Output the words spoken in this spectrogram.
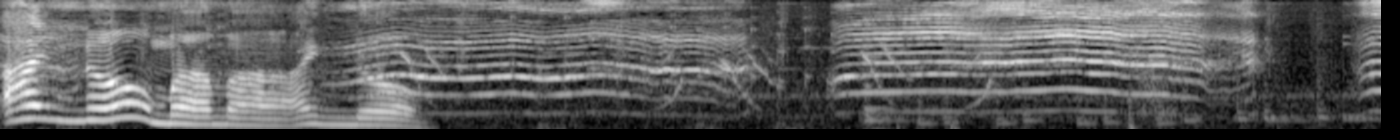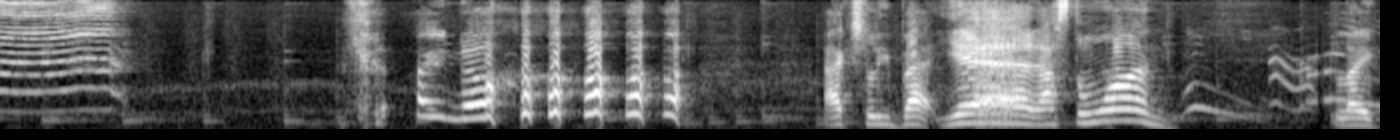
I know, Mama. I know. I know. Actually, bat. Yeah, that's the one. Like,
